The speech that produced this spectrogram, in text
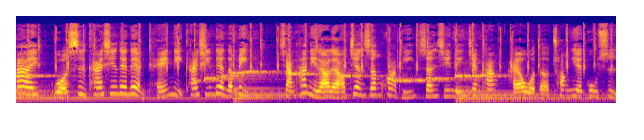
嗨，我是开心练练，陪你开心练的命，想和你聊聊健身话题、身心灵健康，还有我的创业故事。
